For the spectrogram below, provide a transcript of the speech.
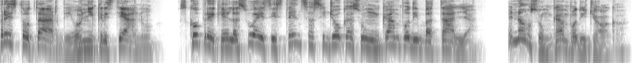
Presto o tardi ogni cristiano scopre che la sua esistenza si gioca su un campo di battaglia e non su un campo di gioco.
